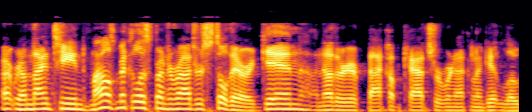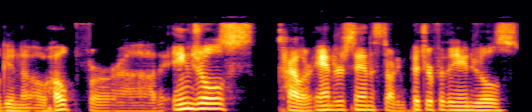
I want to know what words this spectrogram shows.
All right, round 19. Miles Mikolas, Brendan Rodgers still there again. Another backup catcher. We're not going to get Logan O'Hoppe for uh, the Angels. Tyler Anderson, starting pitcher for the Angels.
